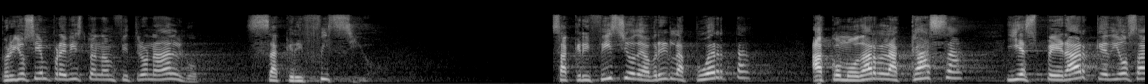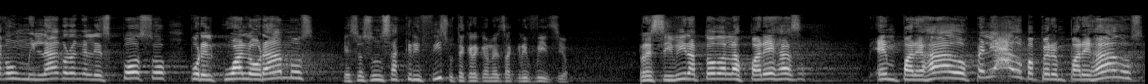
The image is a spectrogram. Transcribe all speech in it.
Pero yo siempre he visto en la anfitriona algo, sacrificio. Sacrificio de abrir la puerta, acomodar la casa y esperar que Dios haga un milagro en el esposo por el cual oramos. Eso es un sacrificio. ¿Usted cree que no es sacrificio? Recibir a todas las parejas emparejados, peleados, pero emparejados.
